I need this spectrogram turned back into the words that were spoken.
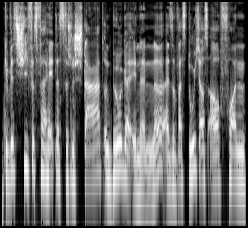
gewiss schiefes Verhältnis zwischen Staat und BürgerInnen, ne? Also was durchaus auch von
